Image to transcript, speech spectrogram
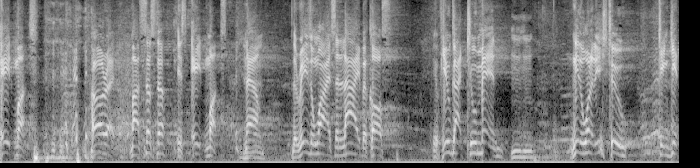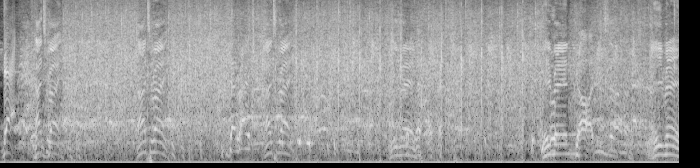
Eight months. All right. My sister is eight months. Now, the reason why it's a lie because if you got two men, mm-hmm. neither one of these two can get that. That's right. That's right. That right? That's right. Amen. Amen. Oh, God. Amen.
